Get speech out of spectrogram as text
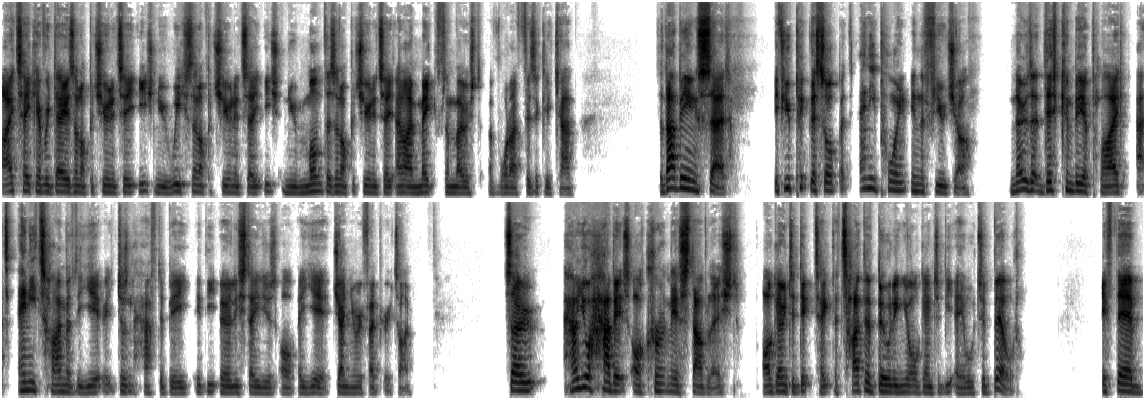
I take every day as an opportunity, each new week as an opportunity, each new month as an opportunity, and I make the most of what I physically can. So, that being said, if you pick this up at any point in the future, know that this can be applied at any time of the year. It doesn't have to be at the early stages of a year, January, February time. So, how your habits are currently established are going to dictate the type of building you're going to be able to build. If they're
